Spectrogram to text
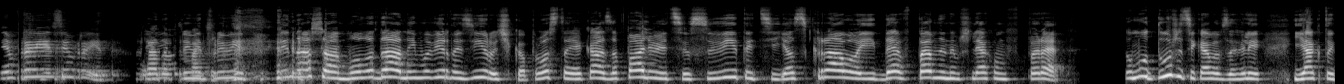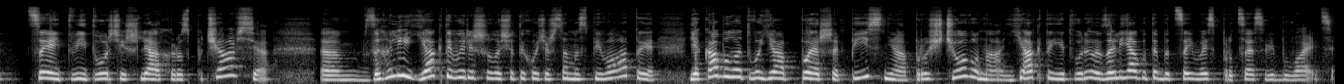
Всім привіт, всім привіт. Рада привіт, привіт! Ти наша молода, неймовірна зірочка, просто яка запалюється, світить яскраво і йде впевненим шляхом вперед. Тому дуже цікаво взагалі, як той, цей твій творчий шлях розпочався. Ем, взагалі, як ти вирішила, що ти хочеш саме співати? Яка була твоя перша пісня? Про що вона? Як ти її творила? Взагалі, як у тебе цей весь процес відбувається?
